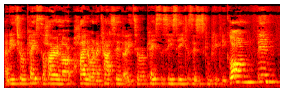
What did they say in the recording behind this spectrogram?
I need to replace the hyaluronic acid, I need to replace the CC because this is completely gone, bin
